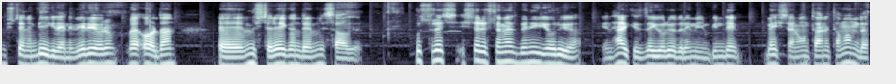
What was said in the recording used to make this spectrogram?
müşterinin bilgilerini veriyorum ve oradan eee, müşteriye gönderimini sağlıyorum. Bu süreç ister istemez beni yoruyor. Yani herkes de yoruyordur eminim. Günde 5 tane 10 tane tamam da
